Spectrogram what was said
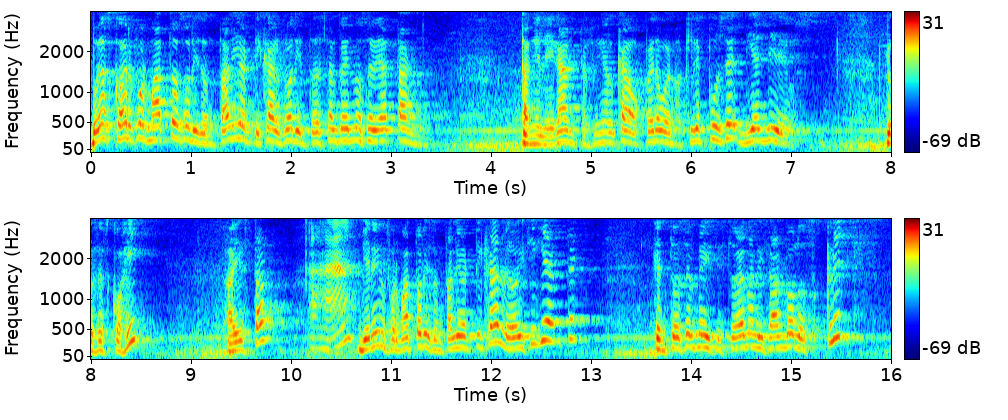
Voy a escoger formatos horizontal y vertical, Flori, entonces tal vez no se vea tan, tan elegante al fin y al cabo, pero bueno, aquí le puse 10 videos. Los escogí, ahí están. Ajá. Vienen en formato horizontal y vertical, le doy siguiente. Entonces me dice, estoy analizando los clips.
